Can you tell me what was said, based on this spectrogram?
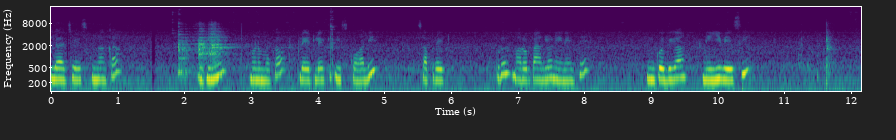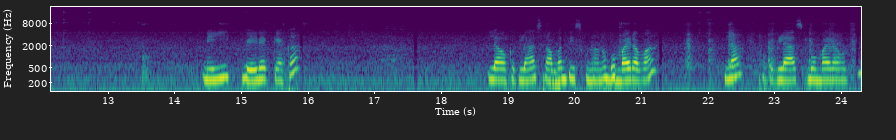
ఇలా చేసుకున్నాక ఇది మనం ఒక ప్లేట్లోకి తీసుకోవాలి. సపరేట్. ఇప్పుడు మరో ప్యాన్లో నేనైతే ఇంకొద్దిగా నెయ్యి వేసి నెయ్యి వేడెక్కాక ఇలా ఒక గ్లాస్ రవ్వని తీసుకున్నాను బొంబాయి రవ్వ. ఇలా ఒక గ్లాస్ బొంబాయి రవ్వకి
